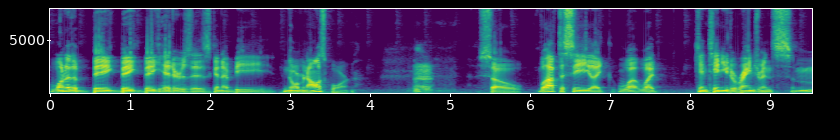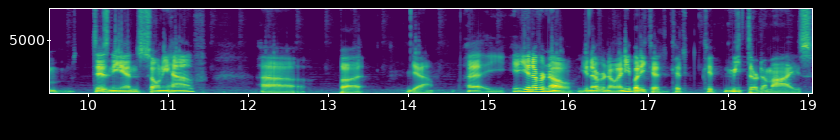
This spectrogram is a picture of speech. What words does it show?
one of the big, big, big hitters is going to be Norman Osborn. Mhm. So we'll have to see like what what continued arrangements mm, Disney and Sony have. Uh, but yeah, uh, you never know. You never know. Anybody could could could meet their demise.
